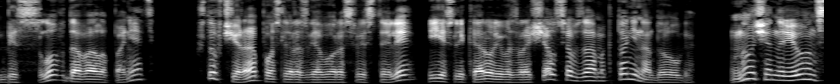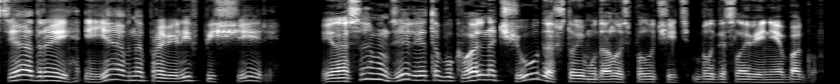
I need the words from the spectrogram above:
без слов давала понять, что вчера после разговора с Вестеле, если король возвращался в замок, то ненадолго. Ночь Анрион с Теадрой явно провели в пещере. И на самом деле это буквально чудо, что им удалось получить благословение богов.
